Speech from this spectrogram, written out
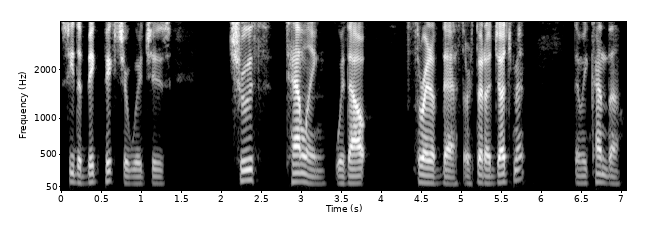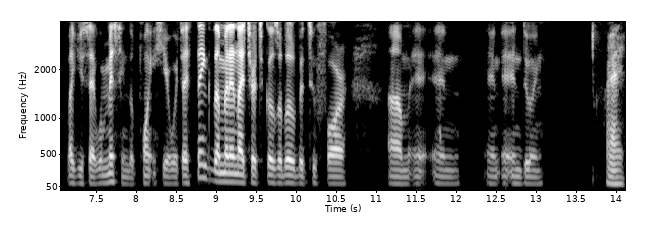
see the big picture, which is truth telling without threat of death or threat of judgment, then we kind of, like you said, we're missing the point here, which I think the Mennonite Church goes a little bit too far um, in, in in doing. Right.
